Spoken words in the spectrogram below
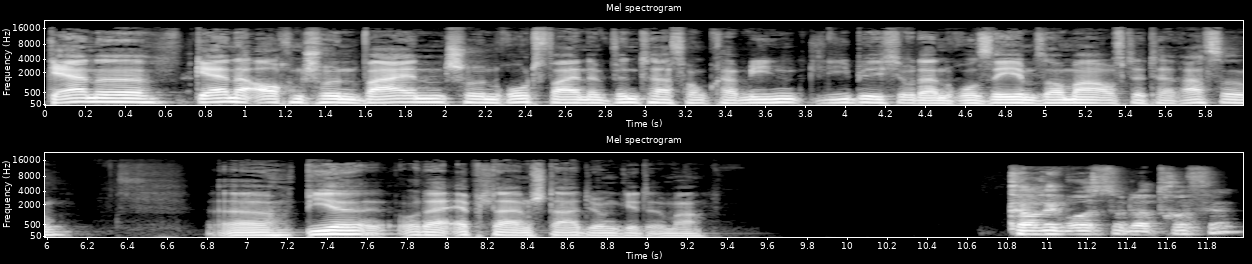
Gerne, gerne auch einen schönen Wein, einen schönen Rotwein im Winter vom Kamin, liebe ich, oder ein Rosé im Sommer auf der Terrasse. Äh, Bier oder Äppler im Stadion geht immer. Currywurst oder Trüffel?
